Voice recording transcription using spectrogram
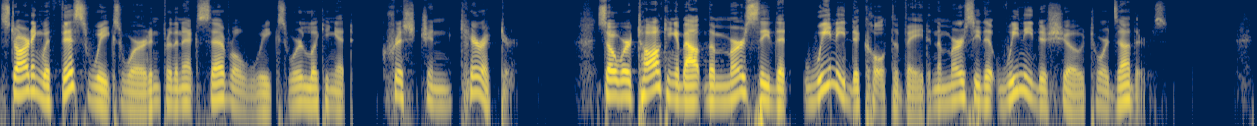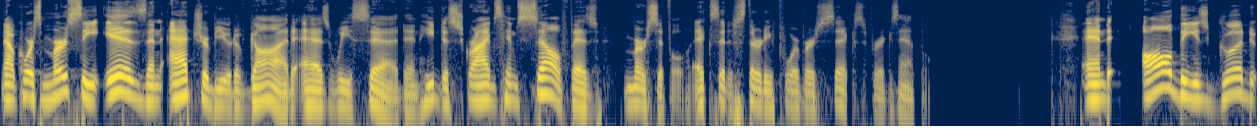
starting with this week's word, and for the next several weeks, we're looking at Christian character. So we're talking about the mercy that we need to cultivate and the mercy that we need to show towards others. Now, of course, mercy is an attribute of God, as we said, and he describes himself as merciful. Exodus 34, verse 6, for example. And all these good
